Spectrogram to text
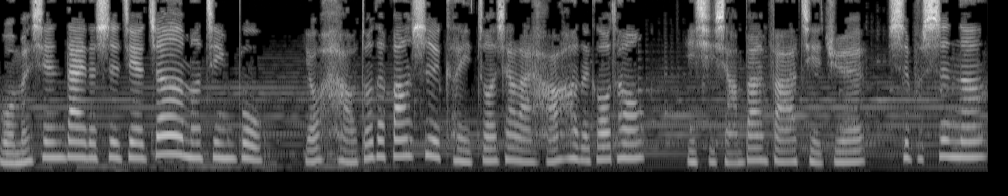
我们现代的世界这么进步，有好多的方式可以坐下来好好的沟通，一起想办法解决，是不是呢？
